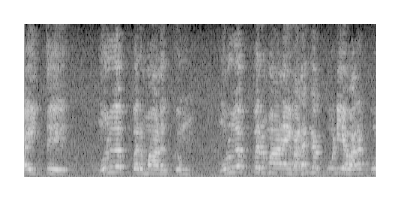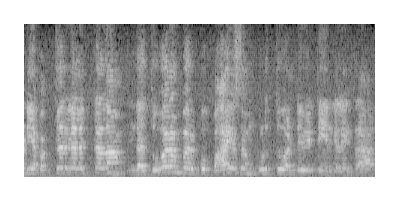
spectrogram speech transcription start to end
வைத்து முருகப்பெருமானுக்கும் முருகப்பெருமானை வணங்கக்கூடிய வரக்கூடிய பக்தர்களுக்கெல்லாம் இந்த துவரம் பருப்பு பாயசம் கொடுத்து வந்து விட்டீர்கள் என்றார்.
